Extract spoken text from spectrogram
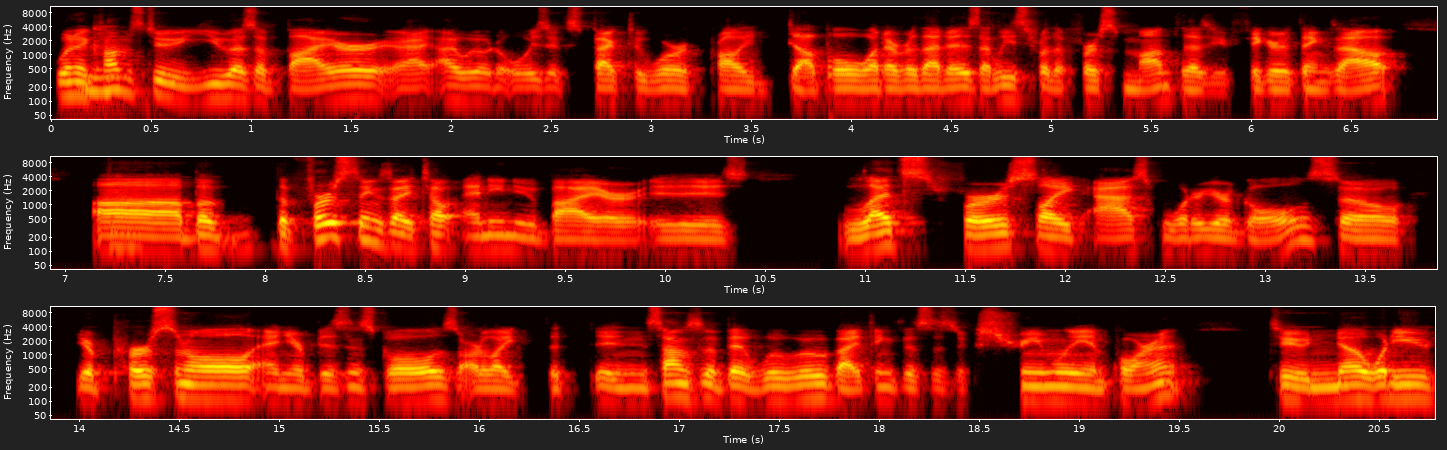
when it mm-hmm. comes to you as a buyer, I, I, would always expect to work probably double whatever that is, at least for the first month as you figure things out. Uh, but the first things I tell any new buyer is let's first like ask what are your goals. So your personal and your business goals are like the, it sounds a bit woo woo, but I think this is extremely important to know what are you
